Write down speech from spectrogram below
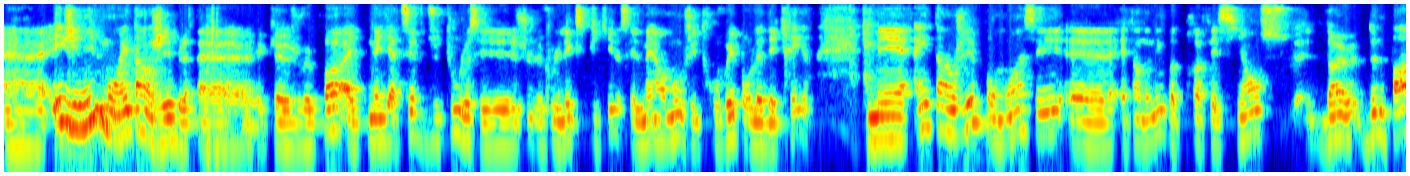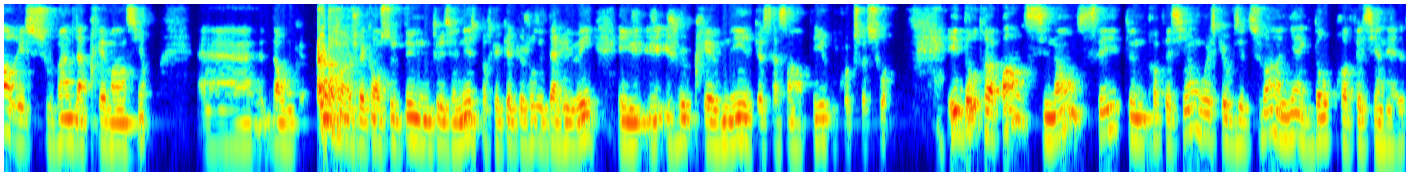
Euh, et j'ai mis le mot intangible, euh, que je veux pas être négatif du tout. Là, je vais vous l'expliquer, c'est le meilleur mot que j'ai trouvé pour le décrire. Mais intangible, pour moi, c'est, euh, étant donné que votre profession, d'une part, est souvent de la prévention, euh, donc, je vais consulter une nutritionniste parce que quelque chose est arrivé et je veux prévenir que ça s'empire ou quoi que ce soit. Et d'autre part, sinon, c'est une profession où est-ce que vous êtes souvent en lien avec d'autres professionnels.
